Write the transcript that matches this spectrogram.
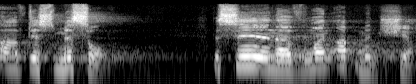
of dismissal, the sin of one upmanship.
